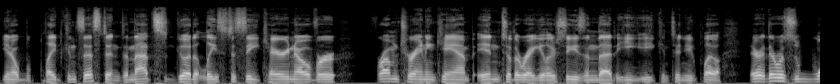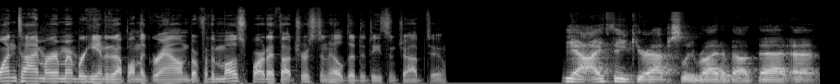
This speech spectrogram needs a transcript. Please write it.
you know played consistent, and that's good at least to see carrying over from training camp into the regular season that he, he continued to play well. There there was one time I remember he ended up on the ground, but for the most part, I thought Trysten Hill did a decent job too. Yeah, I think you're absolutely right about that. Uh,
